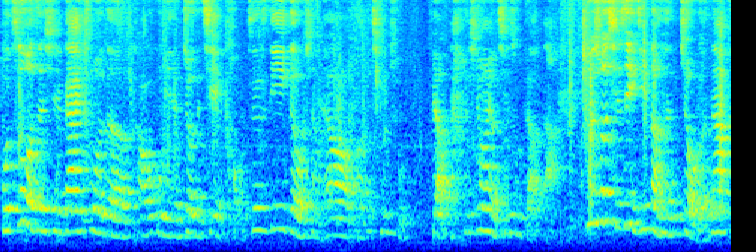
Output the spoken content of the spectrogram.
不做这些该做的考古研究的借口。这是第一个我想要呃清楚表达，希望有清楚表达。就是说，其实已经等很久了。那，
